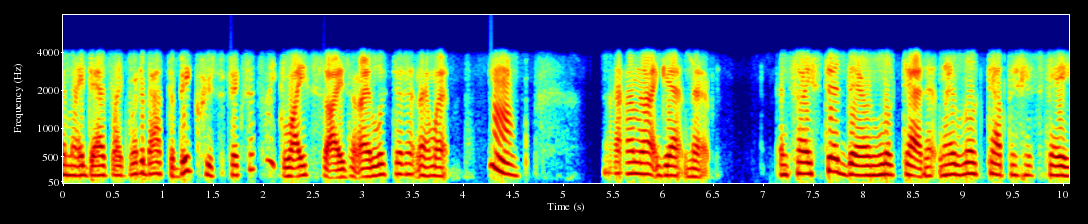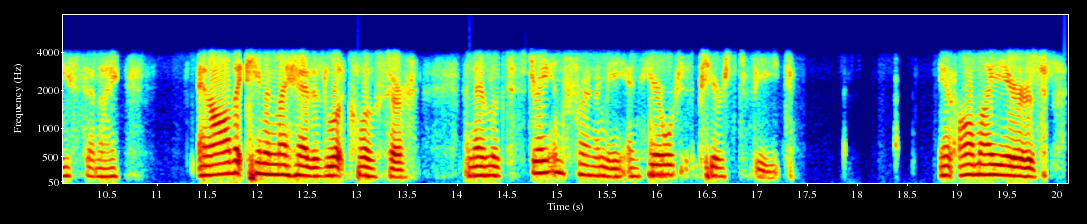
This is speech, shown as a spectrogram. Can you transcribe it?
and my dad's like what about the big crucifix it's like life size and i looked at it and i went hmm I- I'm not getting it. And so I stood there and looked at it and I looked up at his face and I and all that came in my head is look closer. And I looked straight in front of me and here were his pierced feet. In all my years,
